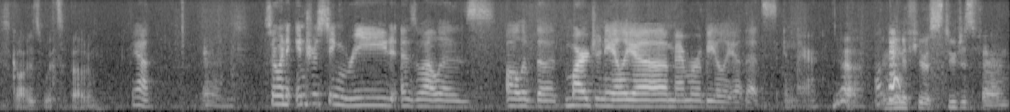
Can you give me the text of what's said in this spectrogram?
he's got his wits about him. Yeah. And So an interesting read as well as all of the marginalia memorabilia that's in there. yeah, Okay. I mean, if you're a Stooges fan,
